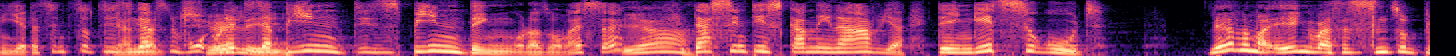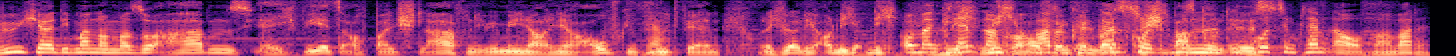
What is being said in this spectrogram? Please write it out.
hier. Das sind so diese Ja, ganzen, Wo oder dieser natürlich. Bienen, dieses Bienending oder so, weißt du? Ja. Das sind die Skandinavier. Denen geht's zu gut. Ja, nochmal irgendwas. Das sind so Bücher, die man nochmal so abends, ja, ich will jetzt auch bald schlafen, ich will mir nicht noch, nicht aufgewühlt werden. Und ich will auch nicht, nicht, Und mein nicht, Klempner nicht kommt. aufhören Warte, können, weil es zu kurz, ich muss spannend kurz, kurz ist. den Klempner aufmachen. Warte.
